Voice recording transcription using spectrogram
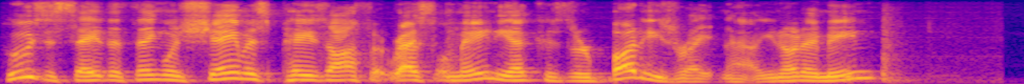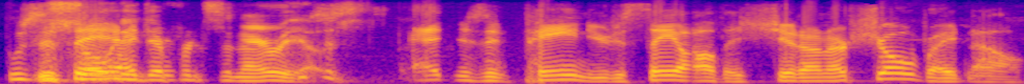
Who's to say the thing with Sheamus pays off at WrestleMania because they're buddies right now? You know what I mean? Who's to There's so say many Edge- different scenarios. Edge is in pain. You to say all this shit on our show right now.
